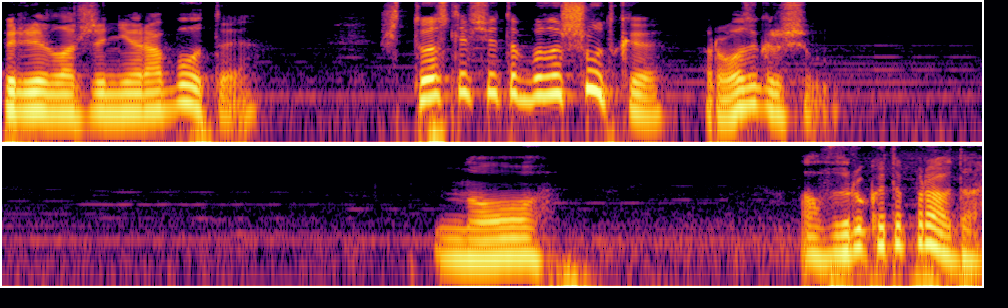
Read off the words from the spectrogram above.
Переложение работы. Что если все это было шуткой, розыгрышем? Но... А вдруг это правда?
